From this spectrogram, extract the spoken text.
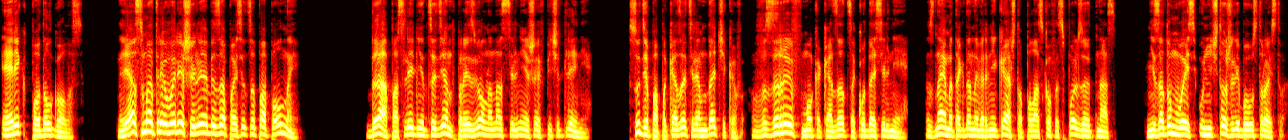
Эрик подал голос. «Я смотрю, вы решили обезопаситься по полной». Да, последний инцидент произвел на нас сильнейшее впечатление. Судя по показателям датчиков, взрыв мог оказаться куда сильнее. Знаем мы тогда наверняка, что Полосков использует нас. Не задумываясь, уничтожили бы устройство.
